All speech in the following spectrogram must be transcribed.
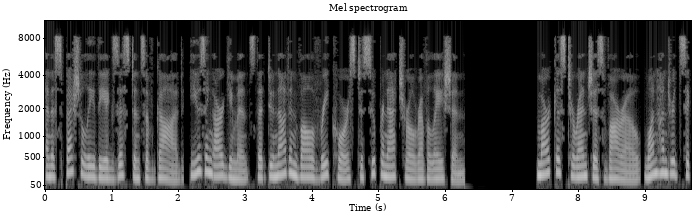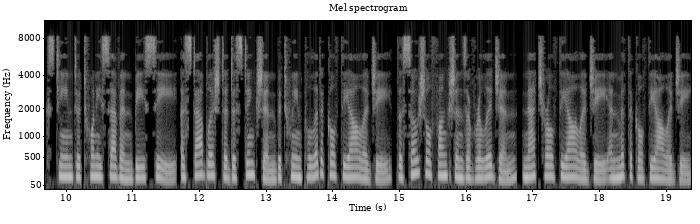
and especially the existence of God, using arguments that do not involve recourse to supernatural revelation. Marcus Terentius Varro (116–27 BC) established a distinction between political theology, the social functions of religion, natural theology, and mythical theology.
